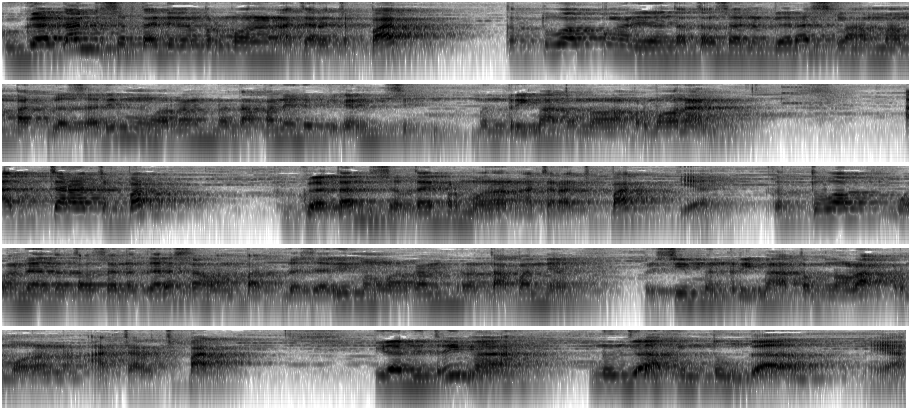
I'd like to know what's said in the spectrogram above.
Gugatan disertai dengan permohonan acara cepat, Ketua Pengadilan Tata Usaha Negara selama 14 hari mengeluarkan penetapan yang diberikan menerima atau menolak permohonan. Acara cepat gugatan disertai permohonan acara cepat ya ketua pengadilan tata usaha negara selama 14 hari mengeluarkan penetapan yang bersih menerima atau menolak permohonan acara cepat. Bila diterima menunjuk hakim tunggal ya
